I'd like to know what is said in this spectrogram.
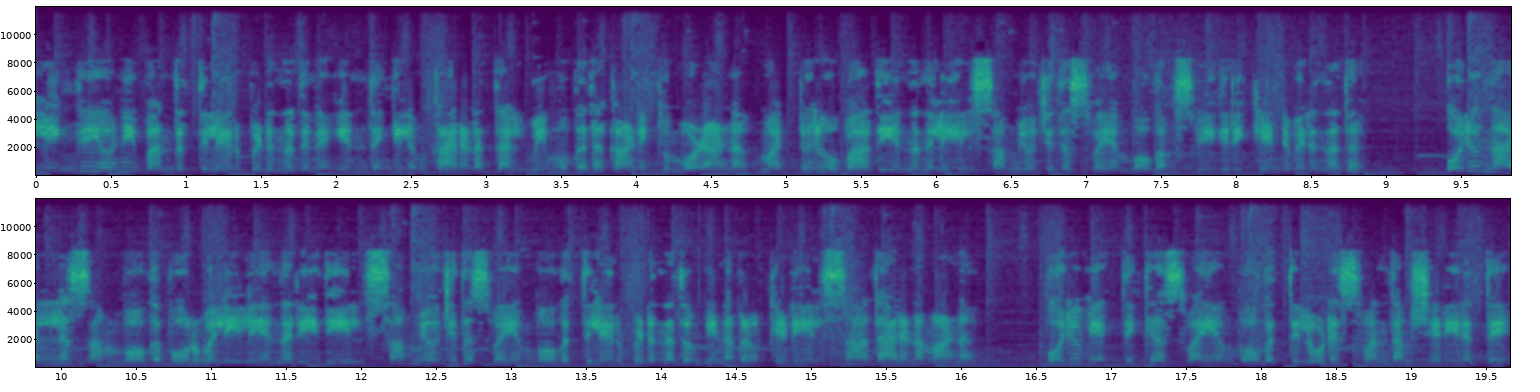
ലിംഗയോനി ബന്ധത്തിലേർപ്പെടുന്നതിന് എന്തെങ്കിലും കാരണത്താൽ വിമുഖത കാണിക്കുമ്പോഴാണ് മറ്റൊരു ഉപാധി എന്ന നിലയിൽ സംയോജിത സ്വയംഭോഗം സ്വീകരിക്കേണ്ടി വരുന്നത്. ഒരു നല്ല സംഭോഗപൂർവലീല എന്ന രീതിയിൽ സംയോജിത സ്വയംഭോഗത്തിലേർപ്പെടുന്നതും ഇണകൾക്കിടയിൽ സാധാരണമാണ്. ഒരു വ്യക്തിക്ക് സ്വയംഭോഗത്തിലൂടെ സ്വന്തം ശരീരത്തെ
